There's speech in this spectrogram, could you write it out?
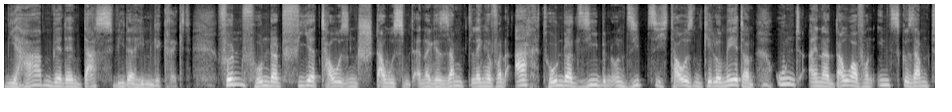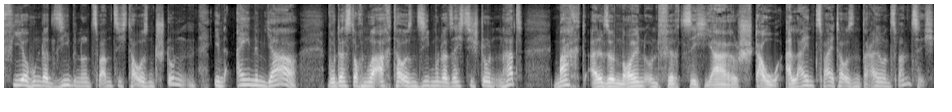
Wie haben wir denn das wieder hingekriegt? 504.000 Staus mit einer Gesamtlänge von 877.000 Kilometern und einer Dauer von insgesamt 427.000 Stunden in einem Jahr, wo das doch nur 8.760 Stunden hat, macht also 49 Jahre Stau, allein 2023.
